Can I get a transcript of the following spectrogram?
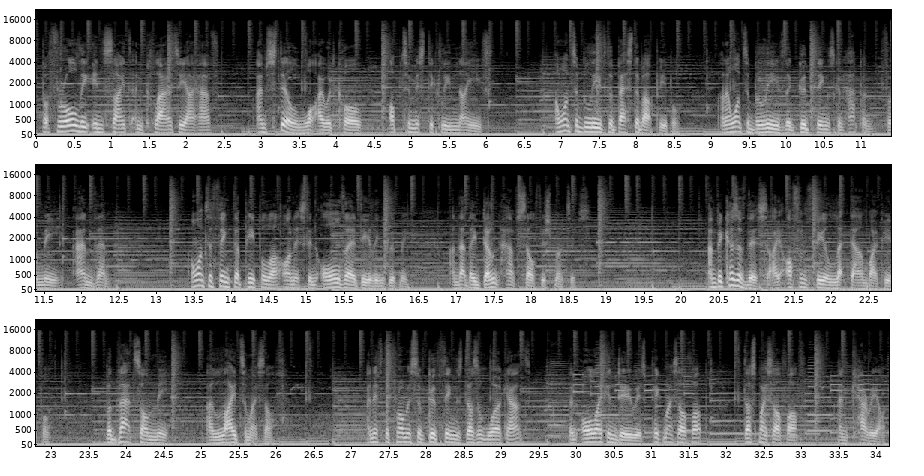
But for all the insight and clarity I have, I'm still what I would call optimistically naive. I want to believe the best about people, and I want to believe that good things can happen for me and them. I want to think that people are honest in all their dealings with me, and that they don't have selfish motives. And because of this, I often feel let down by people. But that's on me. I lied to myself. And if the promise of good things doesn't work out, then all I can do is pick myself up, dust myself off, and carry on.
